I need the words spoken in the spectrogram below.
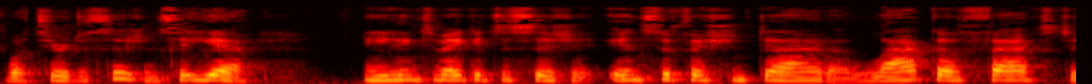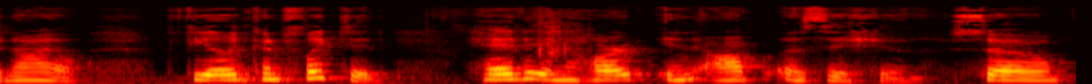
what's your decision? So yeah, needing to make a decision, insufficient data, lack of facts, denial, feeling conflicted, head and heart in opposition. So,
